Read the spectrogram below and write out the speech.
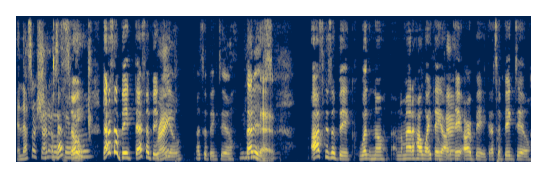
And that's our shout out. That's dope. That's a big. That's a big Right? deal. That's a big deal. We That love is. that. Oscars are big. Whether no, no matter how white they Okay. are, they are big. That's a big deal.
